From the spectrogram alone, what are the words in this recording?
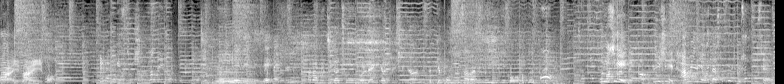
가위바위보. 네네네네. 할아버지가 좋은 걸 남겨주시면 늦게 뽑는 사람이 이기고. 소희 씨, 소희 씨, 다음에는 여기다 선물 좀 써주세요.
